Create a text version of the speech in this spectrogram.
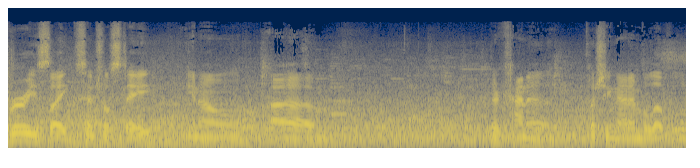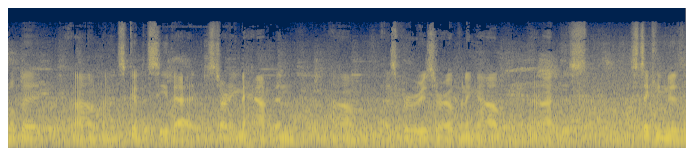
breweries like Central State, you know, um, they're kind of pushing that envelope a little bit, um, and it's good to see that starting to happen um, as breweries are opening up. They're not just sticking to the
